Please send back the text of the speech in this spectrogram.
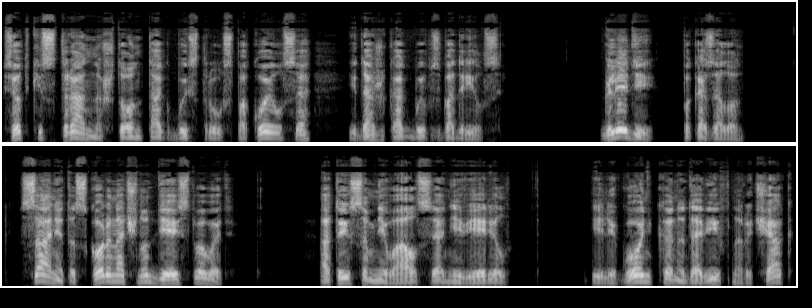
Все-таки странно, что он так быстро успокоился и даже как бы взбодрился. — Гляди, — показал он, — сани-то скоро начнут действовать. А ты сомневался, не верил и, легонько надавив на рычаг,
